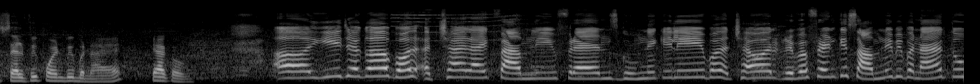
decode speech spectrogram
सेल्फी पॉइंट भी बनाया है। क्या कहोगे? ये जगह बहुत अच्छा है लाइक फैमिली फ्रेंड्स घूमने के लिए बहुत अच्छा है और रिवर फ्रंट के सामने भी बनाया तो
